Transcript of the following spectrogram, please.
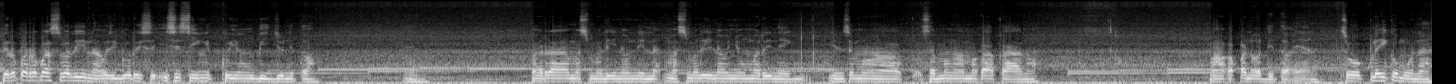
Pero para mas malinaw, siguro isi- isisingit ko yung video nito. Ayan. Para mas malinaw nila, mas malinaw yung marinig yun sa mga sa mga makakaano makakapanood dito. Ayan. So play ko muna.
